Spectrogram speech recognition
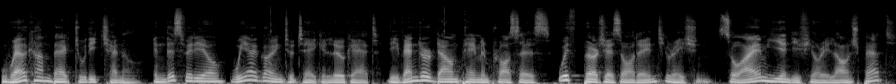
Welcome back to the channel. In this video, we are going to take a look at the vendor down payment process with purchase order integration. So I am here in the Fiori Launchpad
